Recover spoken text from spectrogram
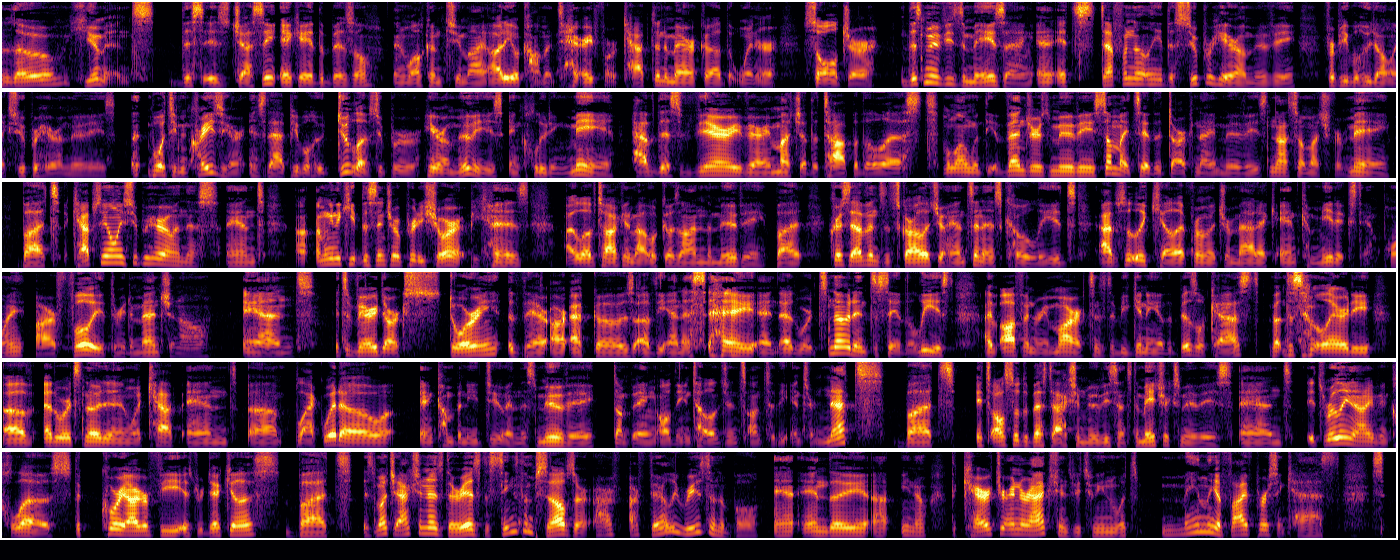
Hello, humans. This is Jesse, aka The Bizzle, and welcome to my audio commentary for Captain America the Winter Soldier. This movie is amazing, and it's definitely the superhero movie for people who don't like superhero movies. But what's even crazier is that people who do love superhero movies, including me, have this very, very much at the top of the list. Along with the Avengers movies, some might say the Dark Knight movies, not so much for me. But Cap's the only superhero in this, and I'm going to keep this intro pretty short because I love talking about what goes on in the movie. But Chris Evans and Scarlett Johansson as co leads absolutely kill it from a dramatic and comedic standpoint, are fully three dimensional, and it's a very dark story. There are echoes of the NSA and Edward Snowden, to say the least. I've often remarked since the beginning of the Bizzlecast about the similarity of Edward Snowden and what Cap and uh, Black Widow and company do in this movie, dumping all the intelligence onto the internet. But it's also the best action movie since the Matrix movies, and it's really not even close. The choreography is ridiculous, but as much action as there is, the scenes themselves are are, are fairly reasonable, and and the uh, you know the character interactions between what's mainly a five person cast.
